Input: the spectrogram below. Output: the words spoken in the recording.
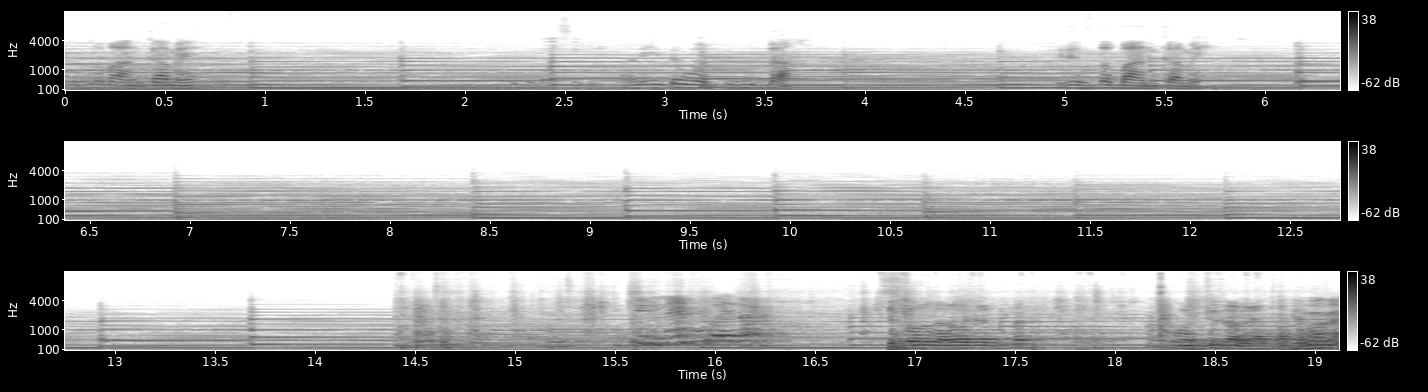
पूर्ण बांधकाम आहे. आणि इथं वरती सुद्धा. सुद्धा बांधकाम आहे. वरती जाऊया आता हे बघा.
